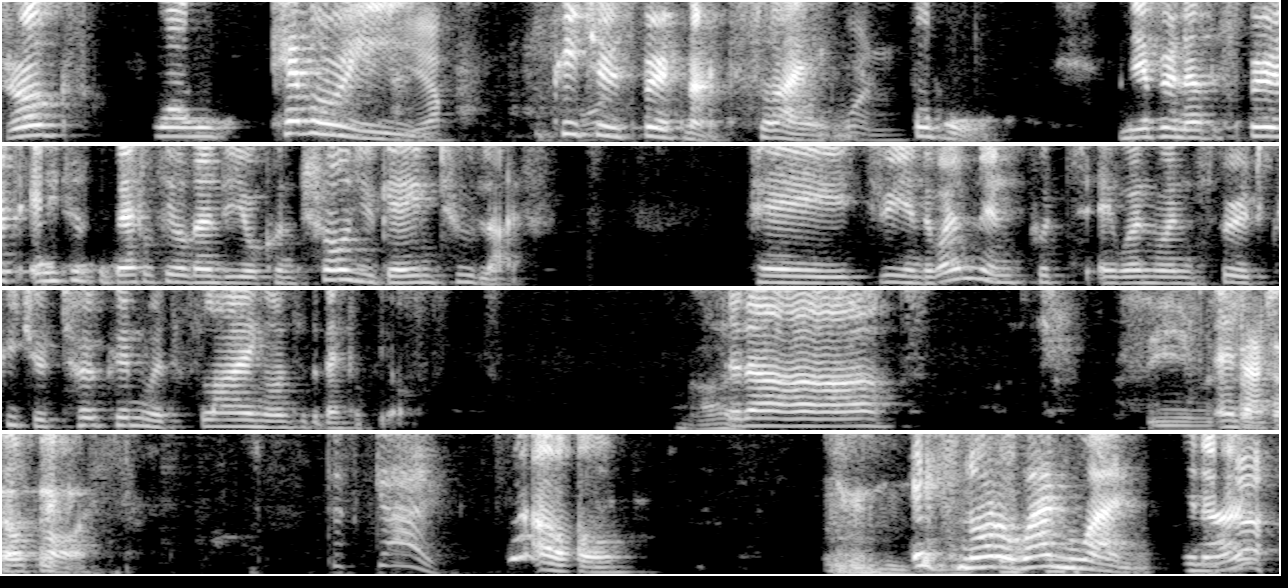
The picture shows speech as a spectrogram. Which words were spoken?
Drogs, well, cavalry. yep. Creature spirit knight, flying. One. Four four. Whenever another spirit enters the battlefield under your control, you gain two life. Pay three and a one and put a one one spirit creature token with flying onto the battlefield. Nice. Ta-da! Seems And I shall fantastic. pass. This guy. Well, it's not a one one, you know.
